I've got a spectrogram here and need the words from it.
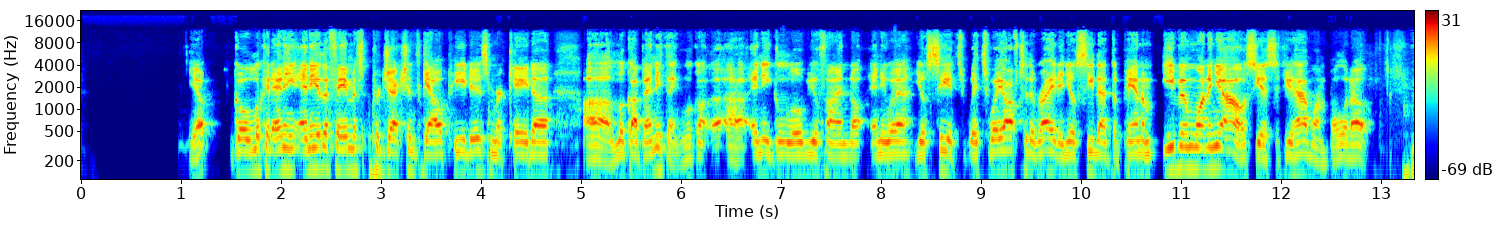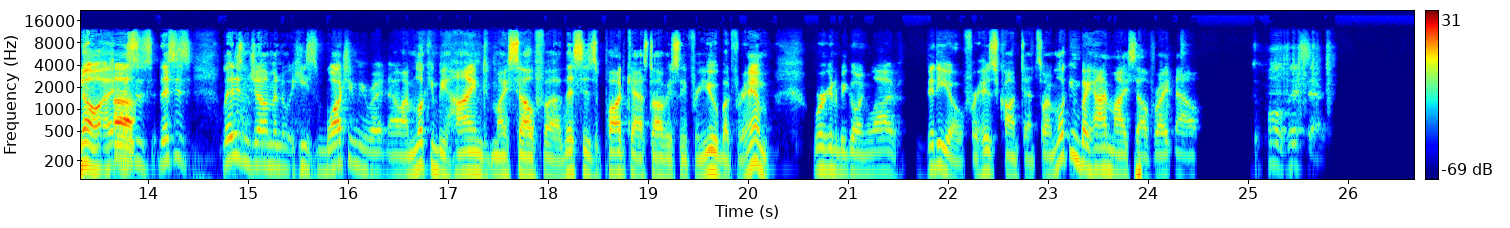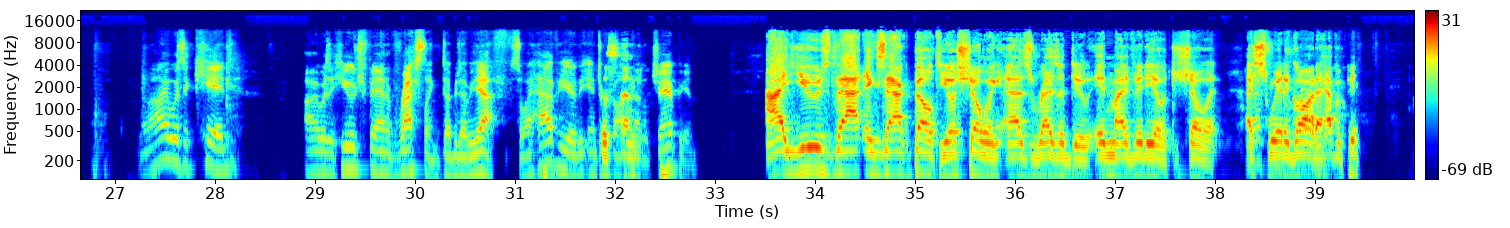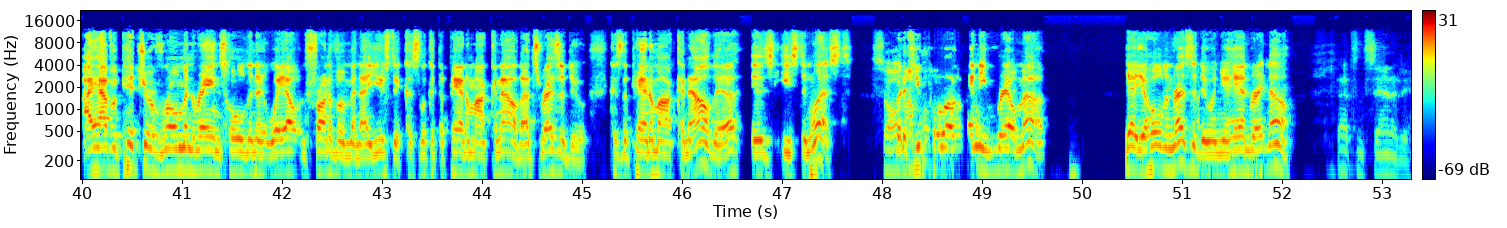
Yep. Go look at any any of the famous projections, Gall Peters, Mercator. Uh, look up anything. Look up uh, any globe you'll find anywhere. You'll see it's it's way off to the right, and you'll see that the Panama, even one in your house. Yes, if you have one, pull it out. No, uh, this is this is ladies and gentlemen, he's watching me right now. I'm looking behind myself. Uh, this is a podcast, obviously, for you, but for him, we're going to be going live video for his content. So I'm looking behind myself right now to pull this out. When I was a kid, I was a huge fan of wrestling, WWF. So I have here the Intercontinental Champion. I use that exact belt you're showing as residue in my video to show it. I That's swear to God, I have a incredible. I have a picture of Roman Reigns holding it way out in front of him, and I used it because look at the Panama Canal. That's residue because the Panama Canal there is east and west. So But if I'm- you pull out any rail map, yeah, you're holding residue in your hand right now. that's insanity.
